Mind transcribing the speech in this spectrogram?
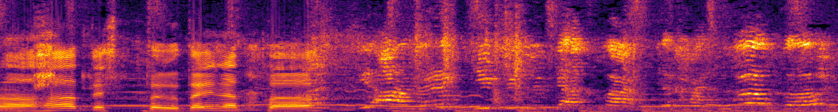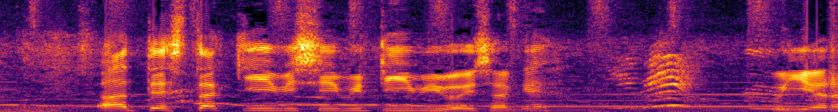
अह त्यस्तो हुँदैन त। त्यस्ता किबी सिबी टिभी भइसक्यो कुहिएर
